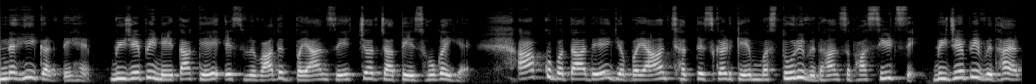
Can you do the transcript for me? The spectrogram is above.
नहीं करते हैं। बीजेपी नेता के इस विवादित बयान से चर्चा तेज हो गई है। आपको बता दें, यह बयान छत्तीसगढ़ के मस्तूरी विधानसभा सीट से बीजेपी विधायक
